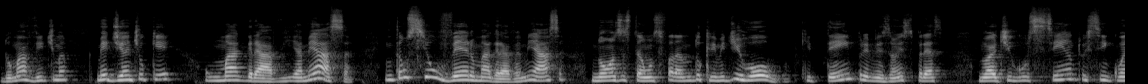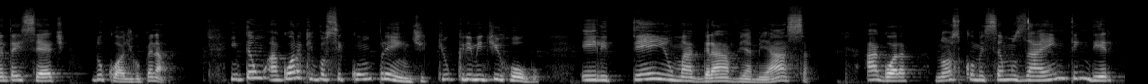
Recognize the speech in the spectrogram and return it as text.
de uma vítima mediante o que? Uma grave ameaça. Então, se houver uma grave ameaça, nós estamos falando do crime de roubo, que tem previsão expressa no artigo 157 do Código Penal. Então, agora que você compreende que o crime de roubo ele tem uma grave ameaça, agora nós começamos a entender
